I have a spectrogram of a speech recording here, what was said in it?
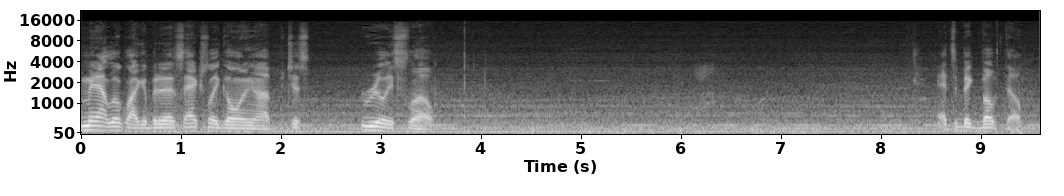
it may not look like it but it's actually going up just really slow. It's a big boat though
